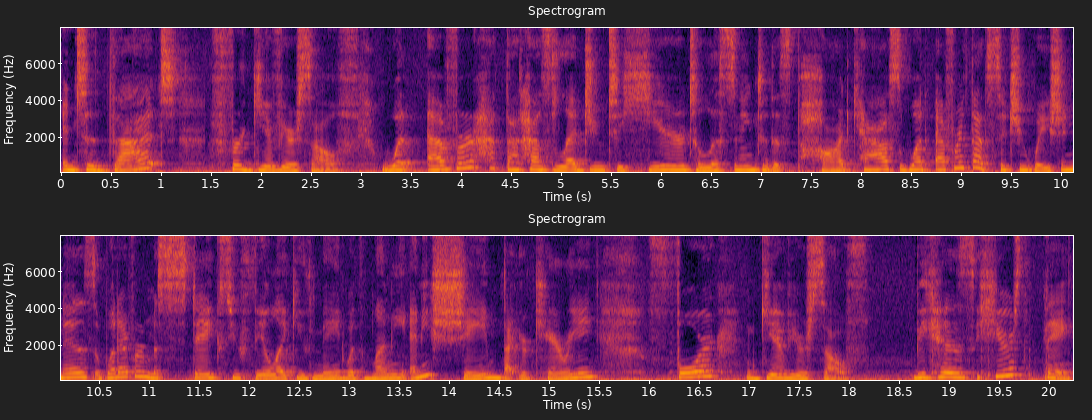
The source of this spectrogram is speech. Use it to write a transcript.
And to that, forgive yourself. Whatever that has led you to here, to listening to this podcast, whatever that situation is, whatever mistakes you feel like you've made with money, any shame that you're carrying, forgive yourself because here's the thing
